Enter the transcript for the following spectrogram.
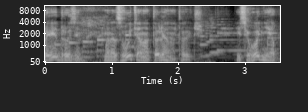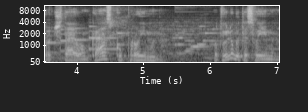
Привіт, друзі! Мене звуть Анатолій Анатолійович. І сьогодні я прочитаю вам казку про імена. От ви любите свої імена.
